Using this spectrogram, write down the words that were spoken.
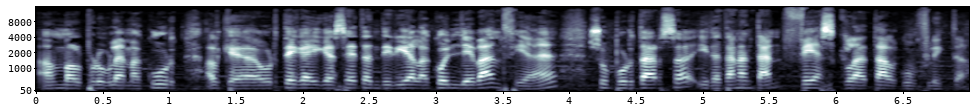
amb el problema kurd, el que Ortega i Gasset en diria la conllevància, eh? suportar-se i de tant en tant fer esclatar el conflicte.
